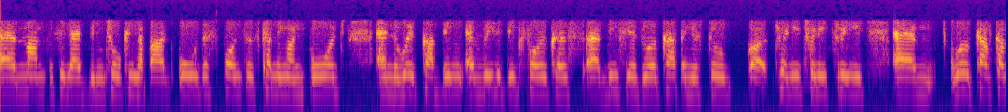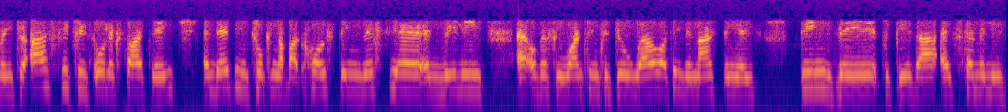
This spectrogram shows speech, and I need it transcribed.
um, Mum Cecilia have been talking about all the sponsors coming on board and the World Cup being a really big focus uh, this year's World Cup, and we've still got 2023 um, World Cup coming to us, which is all exciting. And they've been talking about hosting this year and really, uh, obviously wanting to do well. I think the nice thing is being there together as families,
